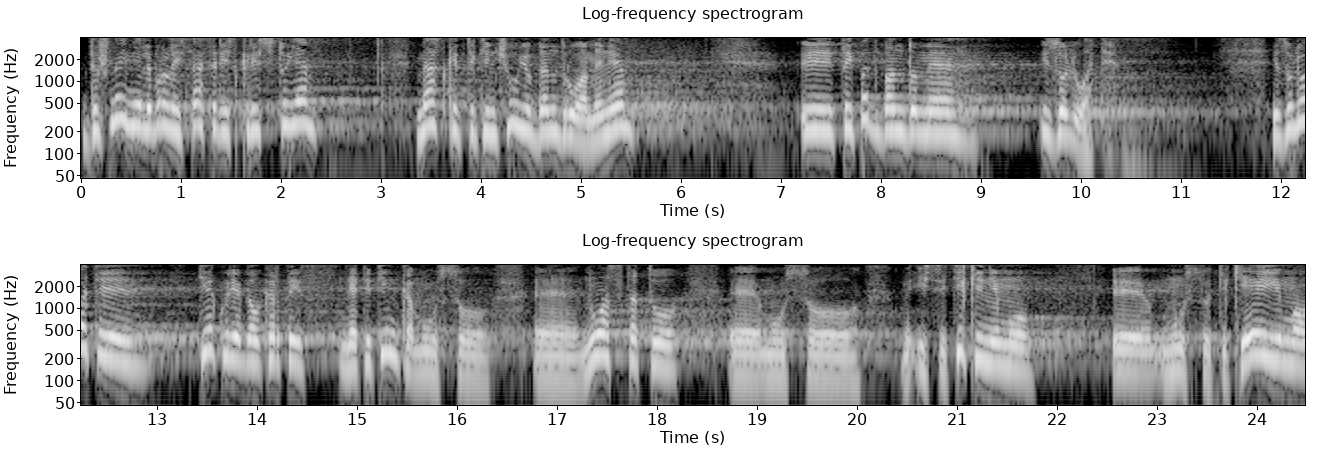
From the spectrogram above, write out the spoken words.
Dažnai, mėly broliai seserys Kristuje, mes kaip tikinčiųjų bendruomenė taip pat bandome izoliuoti. Izoliuoti tie, kurie gal kartais netitinka mūsų e, nuostatų, e, mūsų įsitikinimų, e, mūsų tikėjimo.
